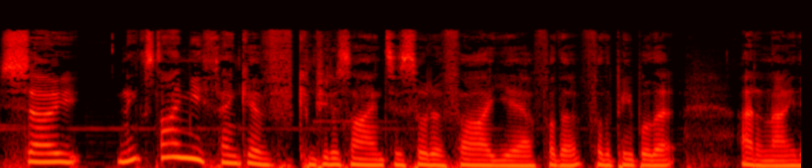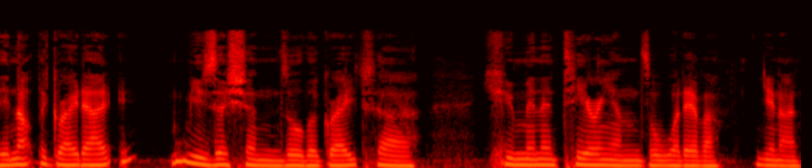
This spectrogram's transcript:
So, next time you think of computer science as sort of, oh yeah, for the for the people that I don't know, they're not the great uh, musicians or the great uh, humanitarians or whatever. You know,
